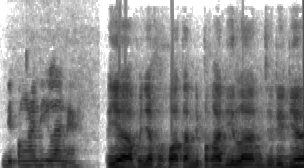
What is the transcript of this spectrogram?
Di pengadilan ya. Iya punya kekuatan di pengadilan, jadi dia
